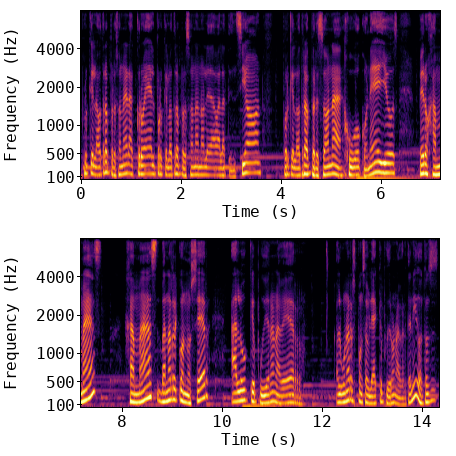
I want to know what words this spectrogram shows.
porque la otra persona era cruel, porque la otra persona no le daba la atención, porque la otra persona jugó con ellos, pero jamás, jamás van a reconocer algo que pudieran haber, alguna responsabilidad que pudieron haber tenido. Entonces,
